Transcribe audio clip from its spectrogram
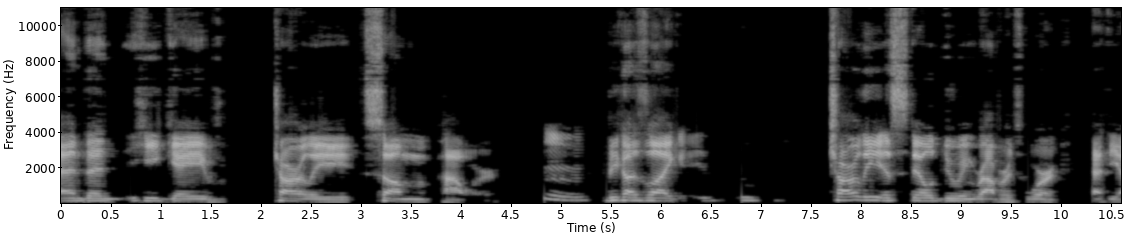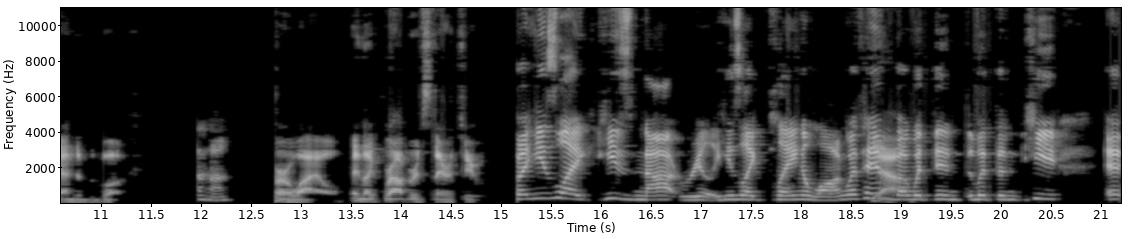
and then he gave Charlie some power. Hmm. Because like Charlie is still doing Robert's work at the end of the book. Uh-huh. For a while, and like Robert's there too. but he's like he's not really. He's like playing along with him Yeah. but with the with the he eh,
